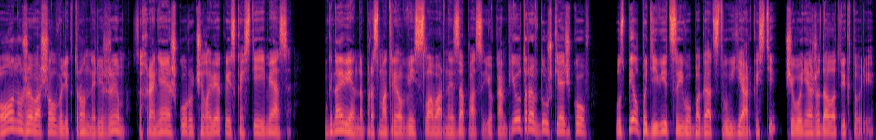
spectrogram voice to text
Он уже вошел в электронный режим, сохраняя шкуру человека из костей и мяса. Мгновенно просмотрел весь словарный запас ее компьютера в дужке очков, успел подивиться его богатству и яркости, чего не ожидал от Виктории.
